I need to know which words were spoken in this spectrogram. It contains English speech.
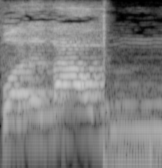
What about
